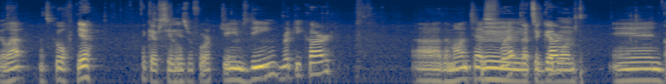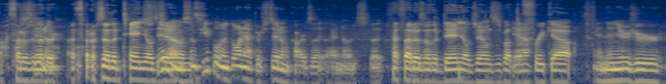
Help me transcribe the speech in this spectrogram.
Feel that? That's cool. Yeah. I think I've seen these before. James Dean rookie card. Uh, the Montez Sweat. Mm, that's a good card. one. And Oh, I thought it was Stidham. another. I thought it was another Daniel Stidham. Jones. Some people have been going after Stidham cards lately. I noticed, but I thought it was another Daniel Jones. Is about Yeah. to freak out. And then there's your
